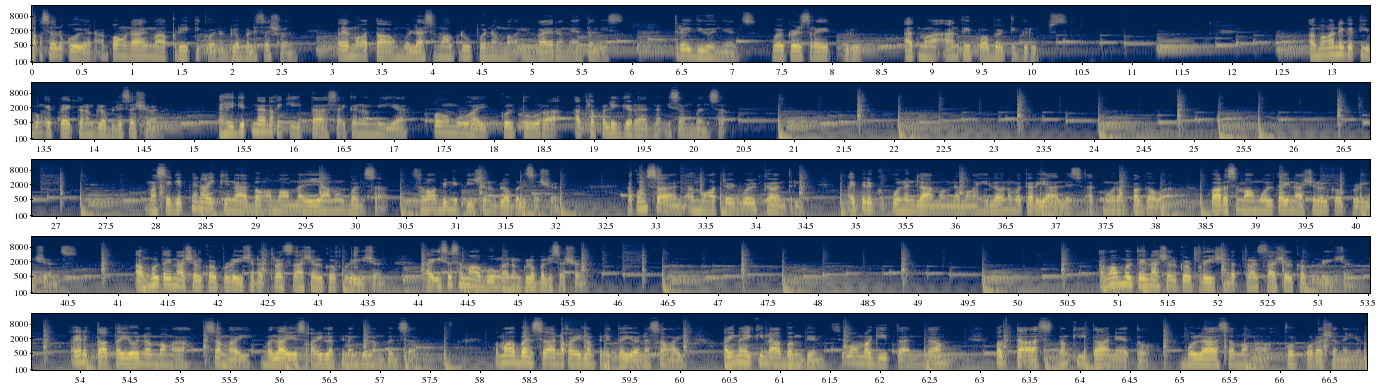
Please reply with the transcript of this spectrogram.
Sa kasalukuyan, ang pangunahing mga kritiko ng globalisasyon ay ang mga taong mula sa mga grupo ng mga environmentalist, trade unions, workers' right group, at mga anti-poverty groups. Ang mga negatibong epekto ng globalisasyon ay higit na nakikita sa ekonomiya, pamumuhay, kultura at kapaligiran ng isang bansa. Masigit na nakikinabang ang mga mayayamang bansa sa mga benepisyo ng globalisasyon na kung saan ang mga third world country ay pinagkukunan lamang ng mga hilaw na materyales at murang paggawa para sa mga multinational corporations. Ang multinational corporation at transnational corporation ay isa sa mga bunga ng globalisasyon. Ang mga multinational corporation at transnational corporation ay nagtatayo ng mga sangay malayo sa kanilang pinanggulang bansa ang mga bansa na kanilang pinagtayuan ng sangay ay naikinabang din sa pamamagitan ng pagtaas ng kita neto mula sa mga korporasyon na yun.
